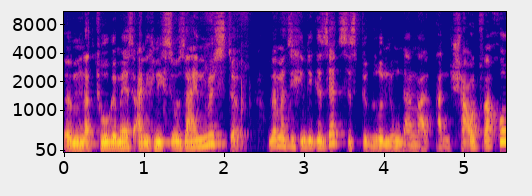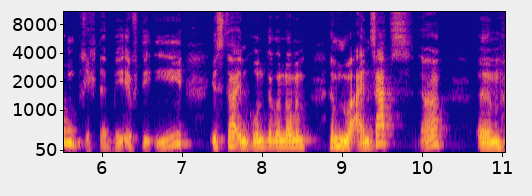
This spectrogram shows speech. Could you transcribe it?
ähm, naturgemäß eigentlich nicht so sein müsste. Wenn man sich in die Gesetzesbegründung dann mal anschaut, warum kriegt der BFDI, ist da im Grunde genommen nur ein Satz. Ja? Ähm,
